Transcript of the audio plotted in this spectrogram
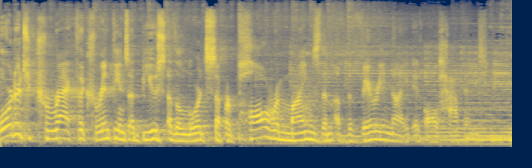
order to correct the Corinthians' abuse of the Lord's Supper, Paul reminds them of the very night it all happened.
